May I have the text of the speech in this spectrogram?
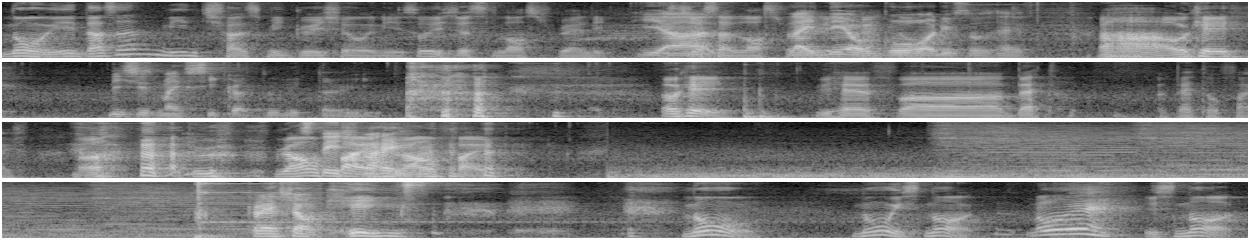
no, it doesn't mean transmigration only. So it's just lost relic. yeah, it's just a lost like relic. they all battle. go. All these those have. Ah, okay, This is my secret to victory. okay. We have uh battle, uh, battle five. Uh, round Stage five, five. round five. Clash of Kings. No, no, it's not. No way. It's not.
